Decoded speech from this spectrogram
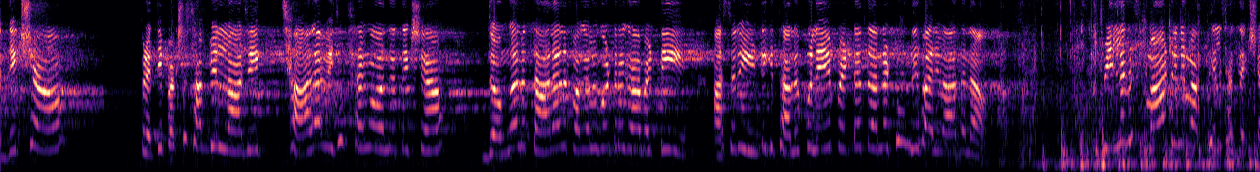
అధ్యక్ష ప్రతిపక్ష సభ్యుల లాజిక్ చాలా విచిత్రంగా ఉంది అధ్యక్ష. దొంగలు తాళాలు పగలగొట్టరు కాబట్టి అసలు ఇంటికి తలుపులే పెట్టద్దు అన్నట్టుంది వారి వాదన. పిల్లలు స్మార్ట్ అని మాకు తెలుసు అధ్యక్ష.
